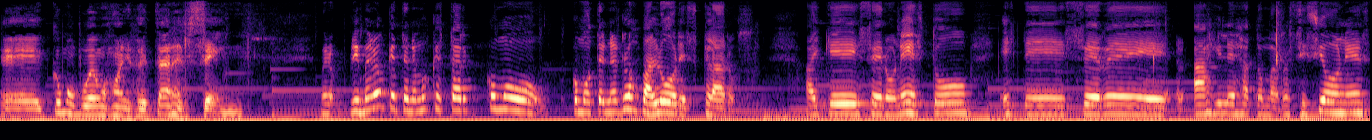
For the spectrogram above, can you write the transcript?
Eh, ¿Cómo podemos manifestar el Zen? Bueno, primero que tenemos que estar como, como tener los valores claros hay que ser honesto, este, ser eh, ágiles a tomar decisiones,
